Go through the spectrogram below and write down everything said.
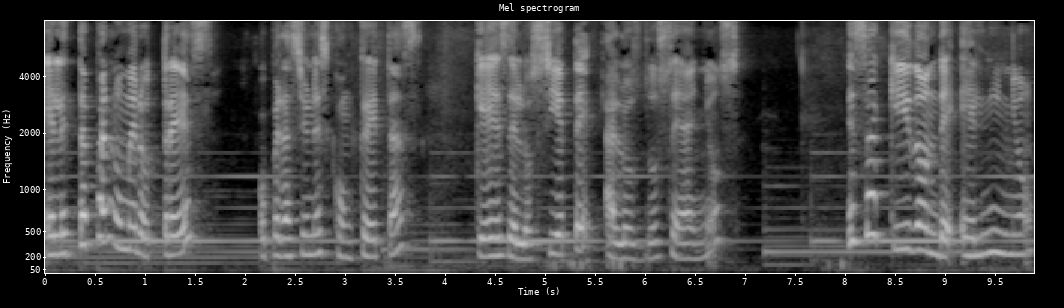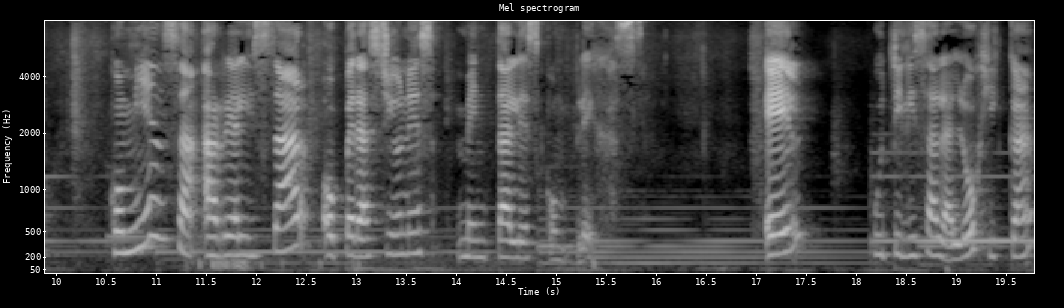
En la etapa número 3, operaciones concretas, que es de los 7 a los 12 años, es aquí donde el niño comienza a realizar operaciones mentales complejas. Él utiliza la lógica,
